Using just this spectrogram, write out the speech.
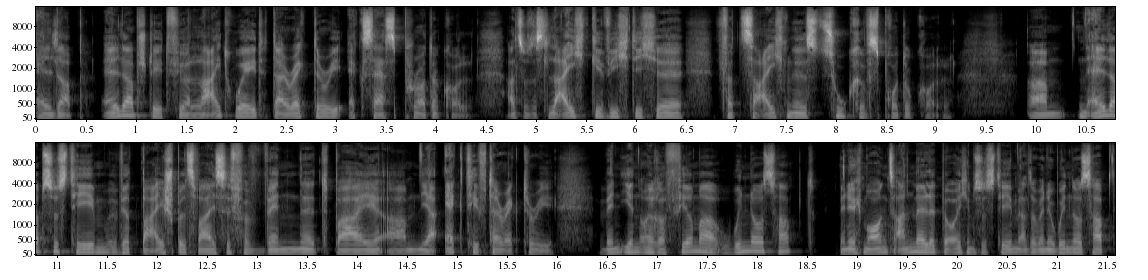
LDAP. LDAP steht für Lightweight Directory Access Protocol, also das leichtgewichtige Verzeichnis-Zugriffsprotokoll. Ähm, ein LDAP-System wird beispielsweise verwendet bei ähm, ja, Active Directory. Wenn ihr in eurer Firma Windows habt wenn ihr euch morgens anmeldet bei euch im System, also wenn ihr Windows habt,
